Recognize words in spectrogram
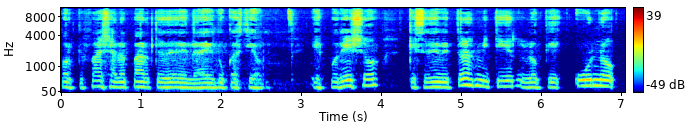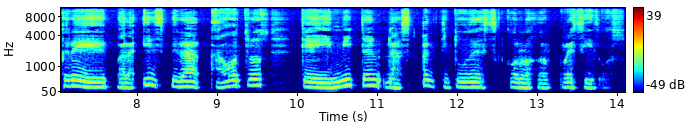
porque falla la parte de la educación. Es por ello que se debe transmitir lo que uno cree para inspirar a otros que imiten las actitudes con los residuos.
